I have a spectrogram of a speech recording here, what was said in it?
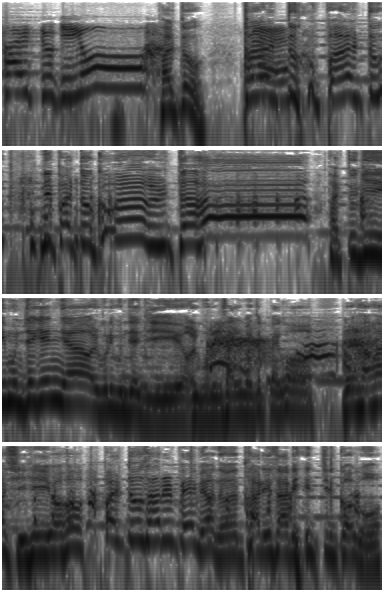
팔뚝이요. 팔뚝, 팔뚝, 팔뚝, 네 팔뚝 굵다. 팔뚝이 문제겠냐? 얼굴이 문제지. 얼굴을 살 먼저 빼고 뭐 하시오. 팔뚝 살을 빼면은 다리 살이 찔 거고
